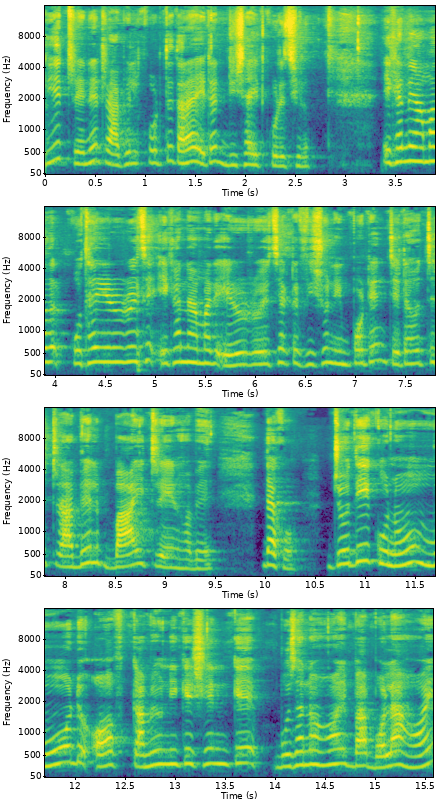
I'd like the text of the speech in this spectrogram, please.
গিয়ে ট্রেনে ট্রাভেল করতে তারা এটা ডিসাইড করেছিল। এখানে আমার কোথায় এরো রয়েছে? এখানে আমার এরো রয়েছে একটা ভীষণ ইম্পর্টেন্ট যেটা হচ্ছে ট্রাভেল বাই ট্রেন হবে। দেখো যদি কোনো মোড অফ কমিউনিকেশনকে বোঝানো হয় বা বলা হয়,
